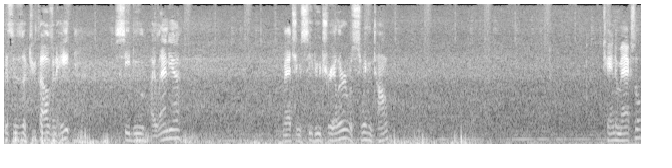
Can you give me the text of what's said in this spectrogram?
This is a 2008 Sea-Doo Islandia. Matching Sea-Doo trailer with swing tongue. Tandem axle.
